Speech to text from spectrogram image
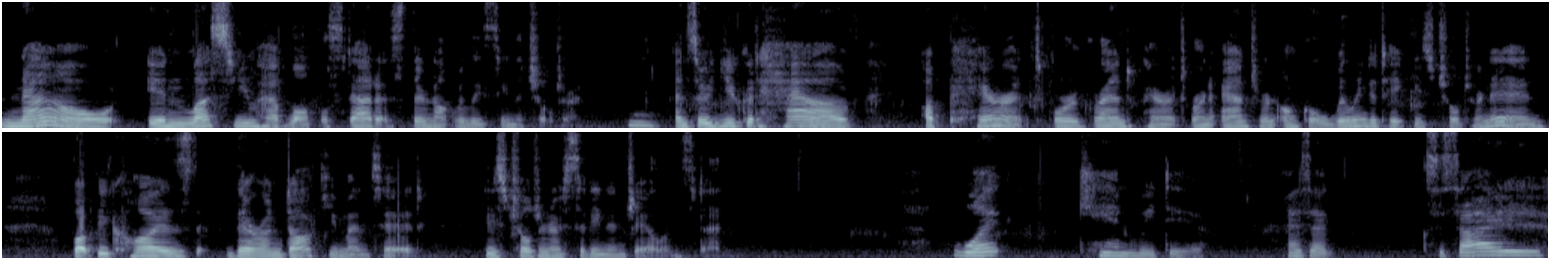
now, unless you have lawful status, they're not releasing the children. Mm. And so you could have a parent or a grandparent or an aunt or an uncle willing to take these children in, but because they're undocumented, these children are sitting in jail instead. What can we do as a society,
